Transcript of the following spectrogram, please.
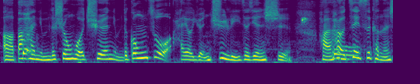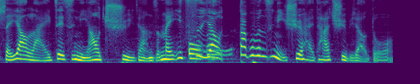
呃，包含你们的生活圈、你们的工作，还有远距离这件事。好，还有这次可能谁要来，这次你要去这样子，每一次要大部分是你去，还是他去比较多，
